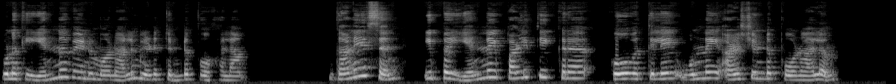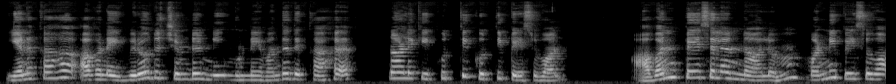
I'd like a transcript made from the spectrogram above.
உனக்கு என்ன வேணுமானாலும் எடுத்துண்டு போகலாம். கணேசன் இப்ப என்னை பழித்திக்கிற கோவத்திலே உன்னை அழைச்சுண்டு போனாலும் எனக்காக அவனை விரோதிச்சுண்டு நீ முன்னே வந்ததுக்காக நாளைக்கு குத்தி குத்தி பேசுவான். அவன் பேசலன்னாலும் மண்ணி பேசுவா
